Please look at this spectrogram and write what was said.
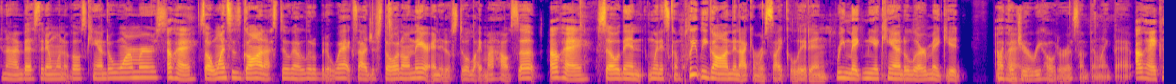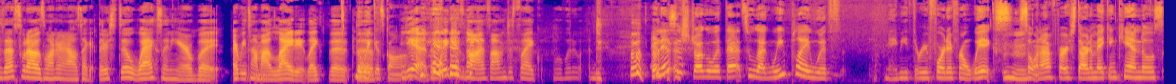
And I invested in one of those candle warmers. Mm-hmm. Okay. So once it's gone, I still got a little bit of wax. I just throw it on there and it'll still light my house up. Okay. So then when it's completely gone, then I can recycle it and remake me a candle or make it like a jewelry holder or something like that. Okay, because that's what I was wondering. I was like, there's still wax in here, but every time I light it, like the The wick is gone. Yeah, the wick is gone. So I'm just like, well, what do I do? and it's a struggle with that too. Like we play with maybe three or four different wicks. Mm-hmm. So when I first started making candles,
